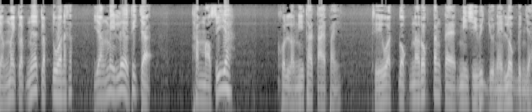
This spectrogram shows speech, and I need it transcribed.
ยังไม่กลับเนื้อกลับตัวนะครับ ยังไม่เลิกที่จะทำเมาซียะคนเหล่านี้ถ้าตายไป ถือว่าตกนรกตั้งแต่มีชีวิตอยู่ในโลกดุนยา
